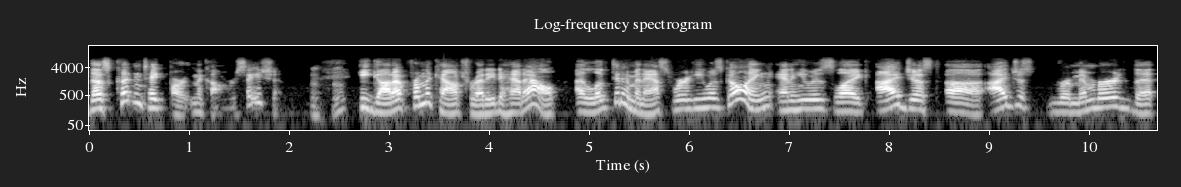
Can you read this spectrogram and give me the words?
thus couldn't take part in the conversation. Mhm. He got up from the couch ready to head out. I looked at him and asked where he was going, and he was like, "I just, uh, I just remembered that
